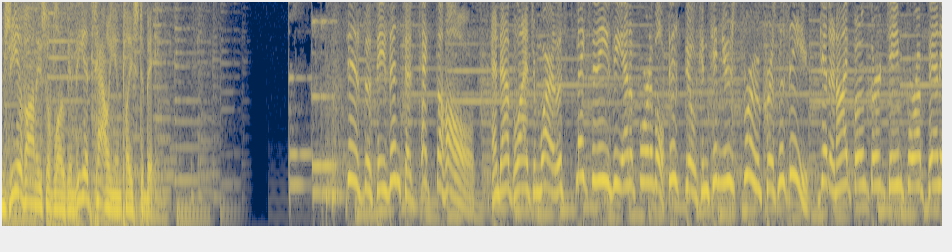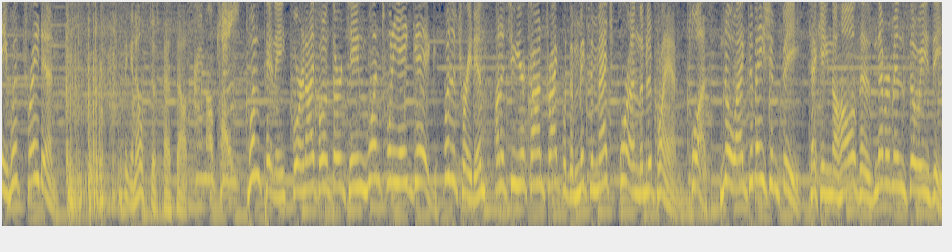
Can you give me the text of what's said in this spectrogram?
Giovanni's of Logan, the Italian place to be. Tis the season to tech the halls, and Appalachian Wireless makes it easy and affordable. This deal continues through Christmas Eve. Get an iPhone 13 for a penny with trade-in. I think an elf just passed out. I'm okay. One penny for an iPhone 13 128 gig with a trade-in on a two-year contract with a mix and match or unlimited plan. Plus, no activation fee. Teching the halls has never been so easy.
